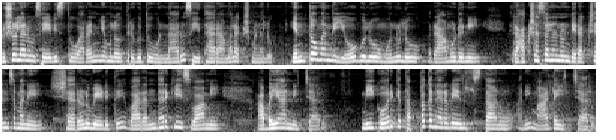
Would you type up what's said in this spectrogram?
ఋషులను సేవిస్తూ అరణ్యంలో తిరుగుతూ ఉన్నారు సీతారామ లక్ష్మణులు. ఎంతోమంది యోగులు మునులు రాముడిని రాక్షసుల నుండి రక్షించమని శరణు వేడితే వారందరికీ స్వామి అభయాన్నిచ్చారు. మీ కోరిక తప్పక నెరవేరుస్తాను అని మాట ఇచ్చారు.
